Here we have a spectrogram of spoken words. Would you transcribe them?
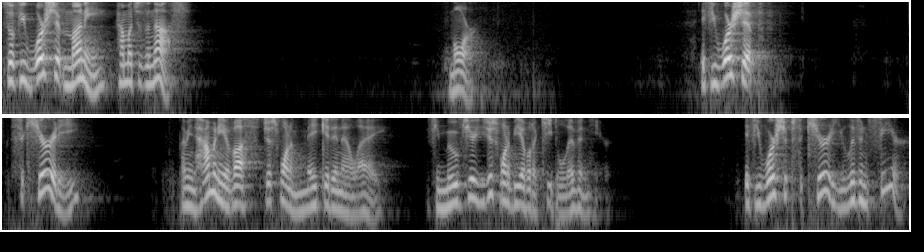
So if you worship money, how much is enough? More. If you worship security, I mean, how many of us just want to make it in LA? If you moved here, you just want to be able to keep living here if you worship security, you live in fear.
